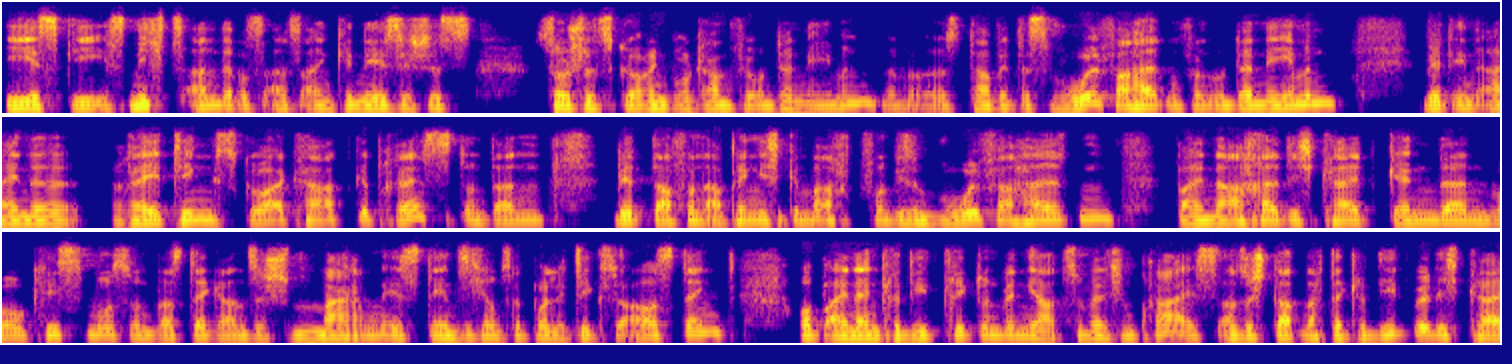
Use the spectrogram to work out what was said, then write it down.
ESG ist nichts anderes als ein chinesisches Social Scoring Programm für Unternehmen. Da wird das Wohlverhalten von Unternehmen wird in eine Rating Scorecard gepresst und dann wird davon abhängig gemacht von diesem Wohlverhalten bei Nachhaltigkeit, Gendern, Vokismus und was der ganze Schmarrn ist, den sich unsere Politik so ausdenkt, ob einer einen Kredit kriegt und wenn ja, zu welchem Preis. Also statt nach der Kreditwürdigkeit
